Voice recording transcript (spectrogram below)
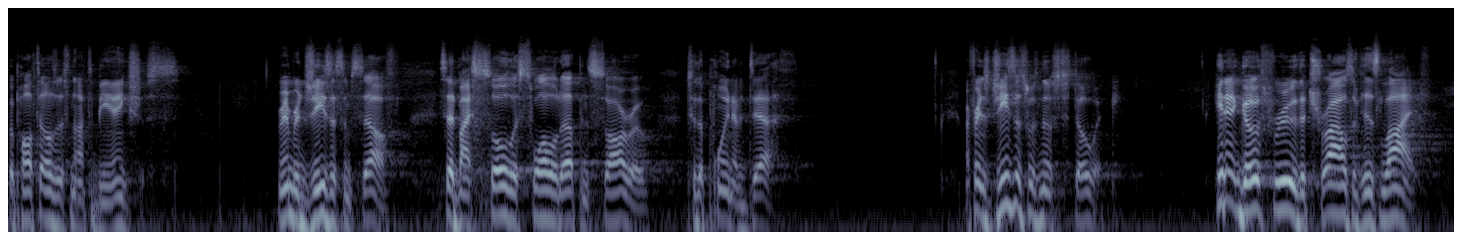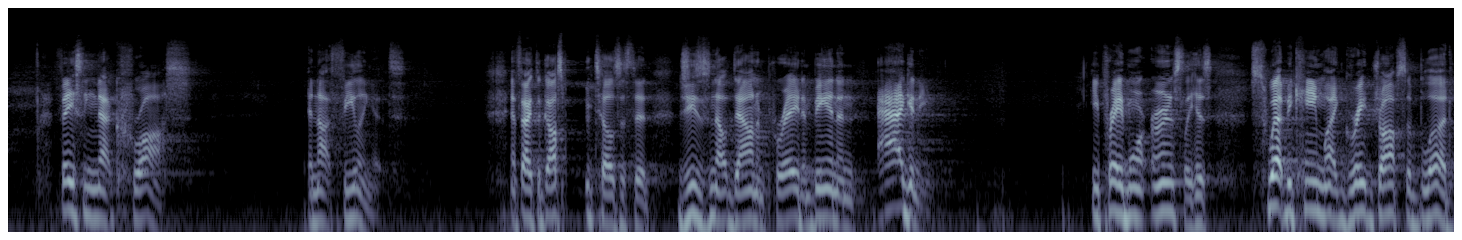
But Paul tells us not to be anxious. Remember, Jesus himself said, My soul is swallowed up in sorrow to the point of death. My friends, Jesus was no stoic. He didn't go through the trials of his life facing that cross and not feeling it. In fact, the gospel tells us that Jesus knelt down and prayed, and being in agony, he prayed more earnestly. His Sweat became like great drops of blood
